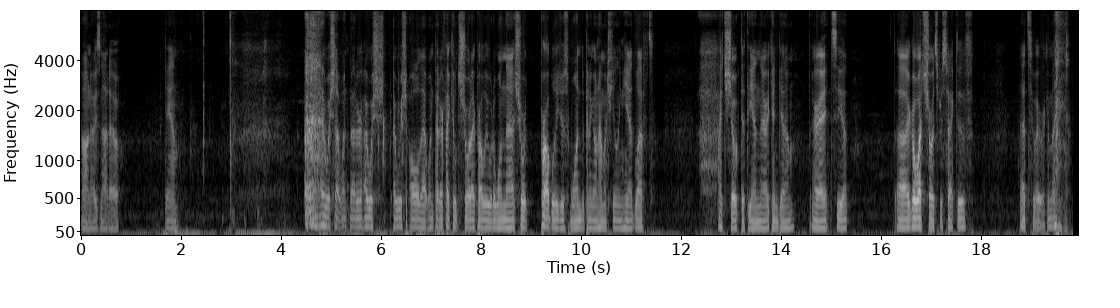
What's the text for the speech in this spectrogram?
Oh no, he's not out. Damn. I wish that went better. I wish I wish all that went better. If I killed short, I probably would have won that. Short probably just won depending on how much healing he had left. I choked at the end there. I couldn't get him. All right, see ya. Uh, go watch Short's perspective. That's who I recommend.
